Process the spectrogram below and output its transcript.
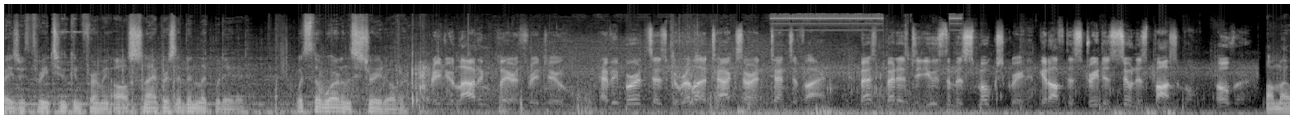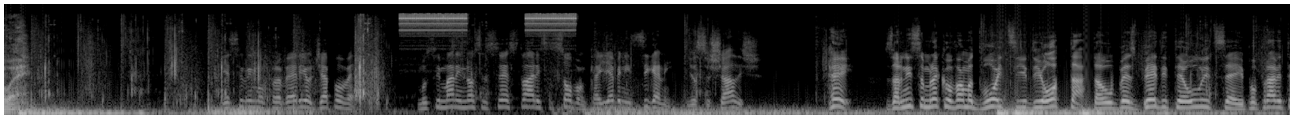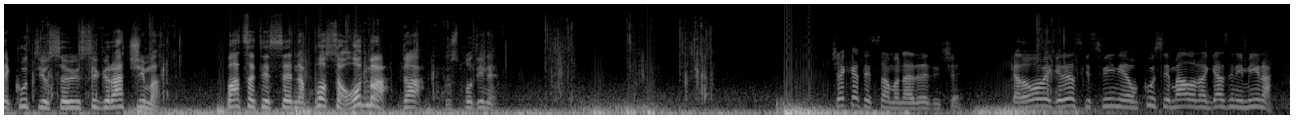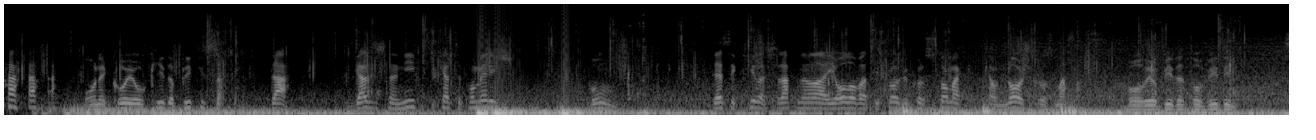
Razor 3-2 confirming all snipers have been liquidated. What's the word on the street, over? Read you loud and clear, 3-2. Heavy Heavy Bird says guerrilla attacks are intensifying. Best bet is to use them as smokescreen and get off the street as soon as possible. Over. On my way. Jesi li mu proverio džepove? Muslimani nose sve stvari sa sobom, kao jebeni cigani. Jel se šališ? Hej, zar nisam rekao vama dvojici idiota da ubezbedite ulice i popravite kutiju sa osiguračima? Bacajte se na posao, odmah! Da, gospodine. Čekajte samo, naredniče. Kada ove gerilske svinje okuse malo na gazini mina. One koje ukida pritisak. Da, zgaziš na njih i kad se pomeriš, bum. 10 kila šrapnela i olova ti prođu kroz stomak kao nož kroz maslac. Volio bi da to vidim,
